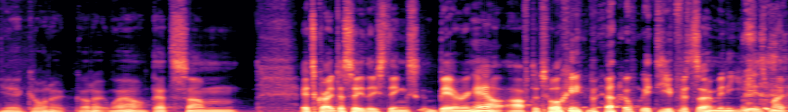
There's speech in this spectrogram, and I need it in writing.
Yeah, got it, got it. Wow, that's um, it's great to see these things bearing out after talking about it with you for so many years, mate.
